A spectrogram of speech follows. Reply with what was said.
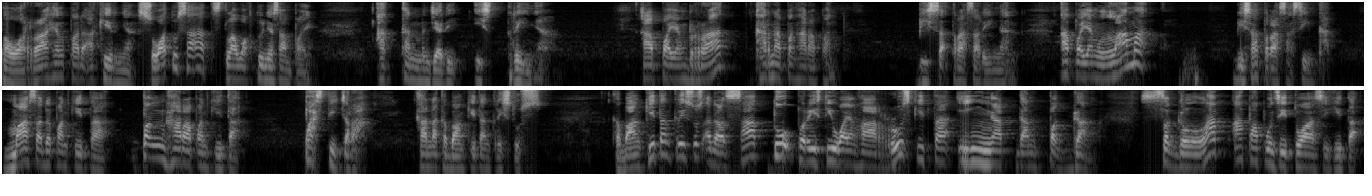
bahwa Rahel pada akhirnya suatu saat setelah waktunya sampai akan menjadi istrinya. Apa yang berat karena pengharapan bisa terasa ringan. Apa yang lama bisa terasa singkat. Masa depan kita, pengharapan kita pasti cerah karena kebangkitan Kristus. Kebangkitan Kristus adalah satu peristiwa yang harus kita ingat dan pegang. Segelap apa pun situasi kita,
